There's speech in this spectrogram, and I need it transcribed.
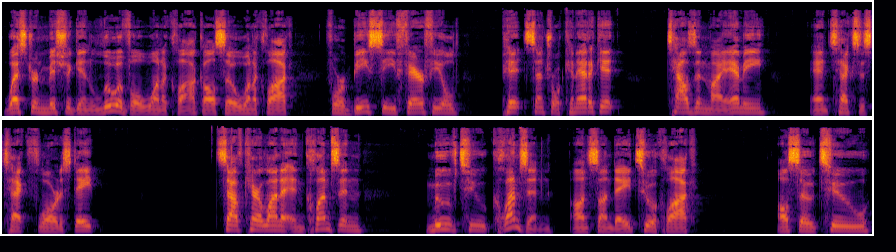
Western Michigan, Louisville, 1 o'clock. Also 1 o'clock for BC, Fairfield, Pitt, Central Connecticut, Towson, Miami, and Texas Tech, Florida State. South Carolina and Clemson move to Clemson on Sunday, 2 o'clock. Also, 2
